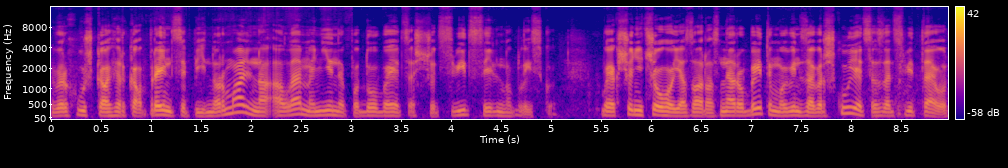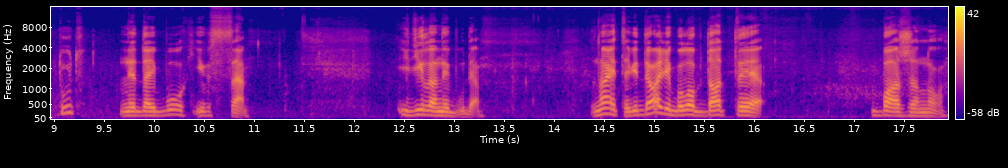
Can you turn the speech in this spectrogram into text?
Верхушка огірка, в принципі, нормальна, але мені не подобається, що цвіт сильно близько. Бо якщо нічого я зараз не робитиму, він завершкується, зацвіте отут, не дай Бог, і все. І діла не буде. Знаєте, в ідеалі було б дати бажано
